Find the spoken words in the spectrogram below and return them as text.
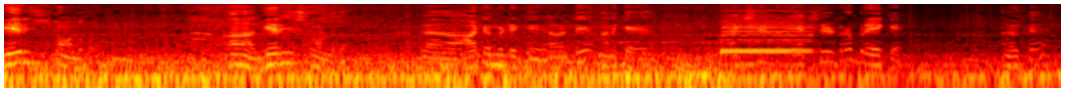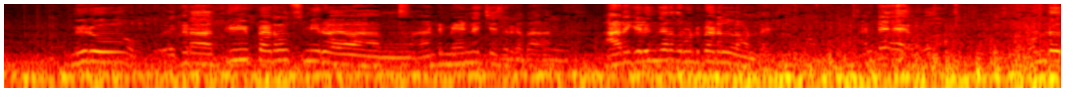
గేర్ సిస్టమ్ ఉండదు. గేర్ సిస్టమ్ ఉండదు. ఆటోమేటిక్ కాబట్టి మనకి యాక్సిలేటర్ బ్రేకే. ఓకే? మీరు ఇక్కడ త్రీ పెడల్స్ మీరు అంటే మెయింటైన్ చేశారు కదా ఆడికి వెళ్ళిన తర్వాత రెండు పెడల్లో ఉంటాయి. అంటే రెండు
